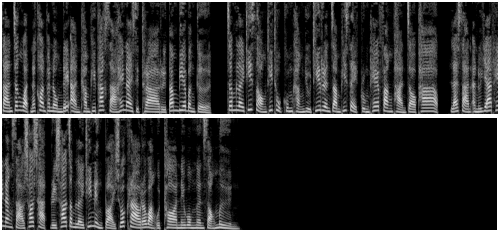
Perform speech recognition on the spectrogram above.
ศาลจังหวัดนครพนมได้อ่านคำพิพากษาให้นายสิทธาหรือตั้มเบี้ยบังเกิด จำเลยที่สองที่ถูกคุมขังอยู่ที่เรือนจำพิเศษกรุงเทพฟังผ่านจอภาพ และศาลอนุญาตให้นางสาวช่อฉัดหรือช่อจำเลยที่หนึ่งปล่อยชั่วคราวระหว่างอุทธรณ์ในวงเงิน 20,000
